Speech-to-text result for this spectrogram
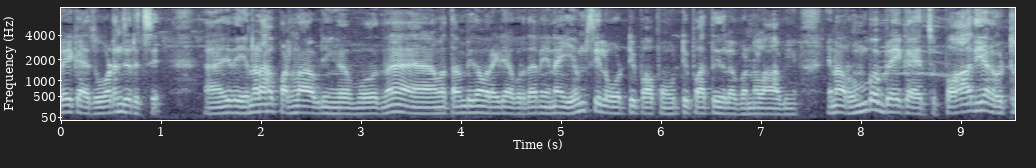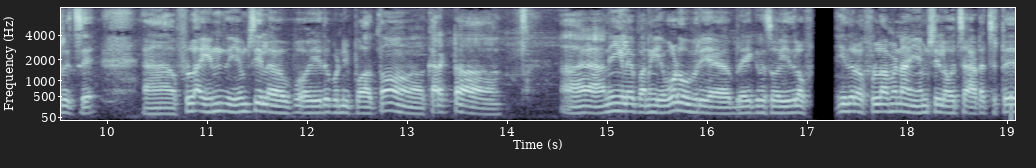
பிரேக் ஆயிடுச்சு உடஞ்சிருச்சு. இதை இது என்னடா பண்ணலாம் அப்படிங்கும்போது தான் நம்ம தம்பி தான் ஒரு ஐடியா கொடுத்தாரு. ஏன்னா எம்சியில் ஒட்டி பார்ப்போம் ஒட்டி பார்த்து இதில் பண்ணலாம் அப்படிங்க ஏன்னா ரொம்ப பிரேக் ஆயிடுச்சு பாதியாக விட்டுருச்சு. ஃபுல்லாக எம் எம்சியில் இது பண்ணி பார்த்தோம் கரெக்டாக நீங்களே பாருங்கள் எவ்வளோ பெரிய பிரேக்கு ஸோ இதில் இதில் ஃபுல்லாமே நான் எம்சியில் வச்சு அடைச்சிட்டு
